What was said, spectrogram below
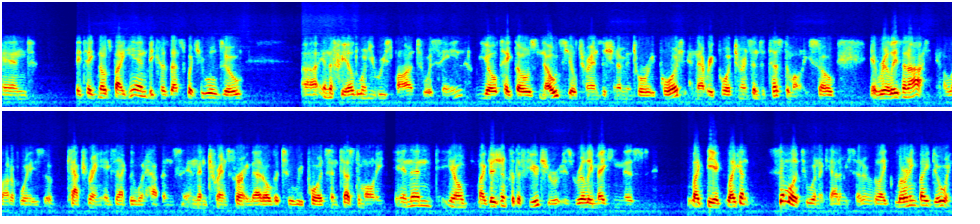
And they take notes by hand because that's what you will do uh, in the field when you respond to a scene. You'll take those notes, you'll transition them into a report, and that report turns into testimony. So it really is an art in a lot of ways of capturing exactly what happens and then transferring that over to reports and testimony. And then, you know, my vision for the future is really making this like the like a, similar to an academy setting, like learning by doing,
